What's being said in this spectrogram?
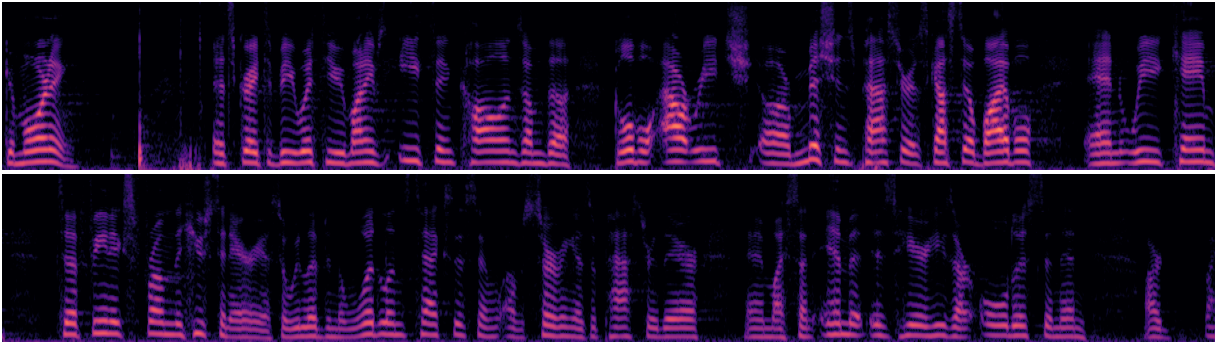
Good morning. It's great to be with you. My name is Ethan Collins. I'm the Global Outreach uh, Missions Pastor at Scottsdale Bible, and we came to Phoenix from the Houston area. So we lived in the Woodlands, Texas, and I was serving as a pastor there. And my son Emmett is here. He's our oldest, and then our my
